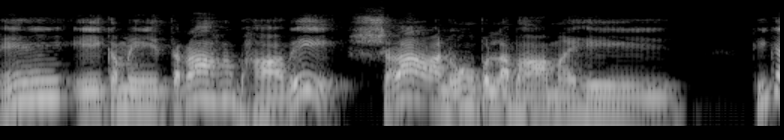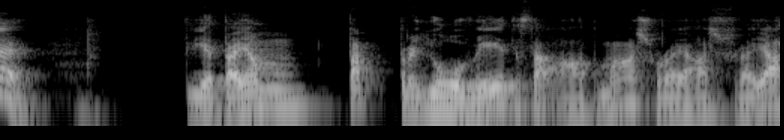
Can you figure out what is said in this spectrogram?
एकमेतरा भावे शरानोपलभामहे। ठीक है? त्रियतयम तत्र यो वेद स आत्मा श्रयाश्रय।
